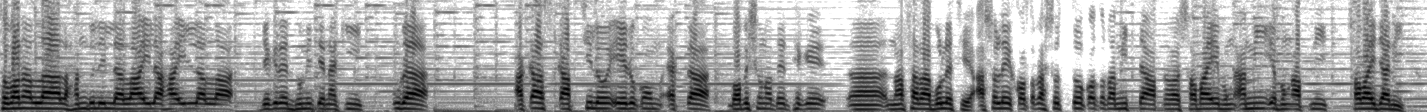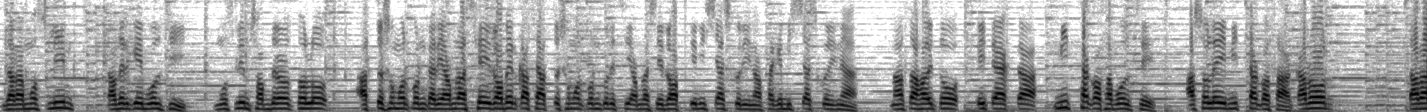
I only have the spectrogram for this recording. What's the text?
সোবান আল্লাহ আলহামদুলিল্লাহ, লা ইলাহা ইল্লাল্লাহ যেখানে ধ্বনিতে নাকি পুরা আকাশ কাঁপছিল এরকম একটা গবেষণাতে থেকে নাসারা বলেছে। আসলে কতটা সত্য, কতটা মিথ্যা আপনারা সবাই এবং আমি এবং আপনি সবাই জানি। যারা মুসলিম তাদেরকে বলছি মুসলিম শব্দের অর্থ হলো আত্মসমর্পণকারী। আমরা সেই রবের কাছে আত্মসমর্পণ করেছি, আমরা সেই রবকে বিশ্বাস করি, নাসাকে বিশ্বাস করি না। নাসা হয়তো এটা একটা মিথ্যা কথা বলছে। আসলেই মিথ্যা কথা, কারণ তারা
